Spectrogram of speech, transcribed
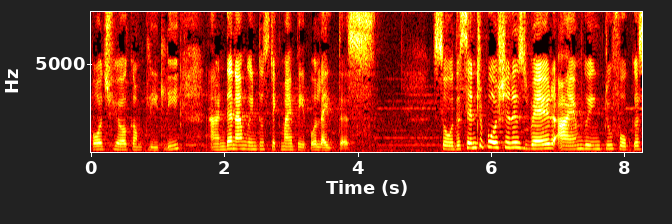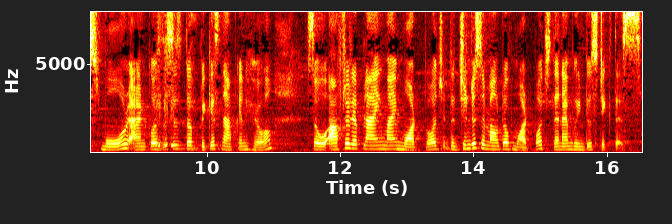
Podge here completely and then I'm going to stick my paper like this. So the center portion is where I am going to focus more and because this is the biggest napkin here. So after applying my Mod Podge the generous amount of Mod Podge then I'm going to stick this.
